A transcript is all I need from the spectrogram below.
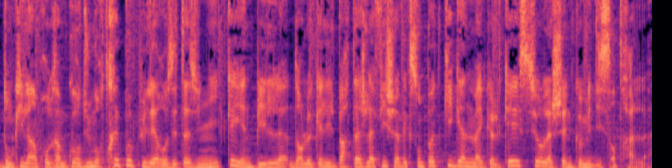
Donc il a un programme court d'humour très populaire aux États-Unis, Key Peele, dans lequel il partage l'affiche avec son pote Keegan Michael Kay sur la chaîne Comédie Centrale.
